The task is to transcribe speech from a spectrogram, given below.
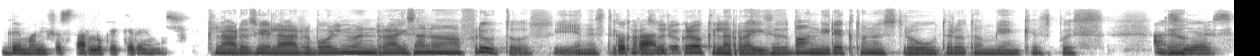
manifestar lo que queremos. Claro, si el árbol no enraiza, no da frutos. Y en este caso yo creo que las raíces van directo a nuestro útero también, que es pues... Así es.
